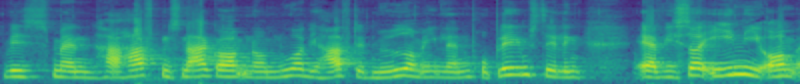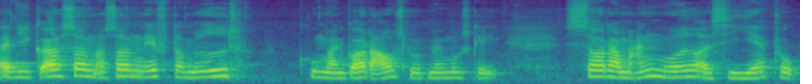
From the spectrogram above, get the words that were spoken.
Hvis man har haft en snak om, når nu har vi haft et møde om en eller anden problemstilling, er vi så enige om, at vi gør sådan og sådan efter mødet, kunne man godt afslutte med måske, så er der mange måder at sige ja på.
